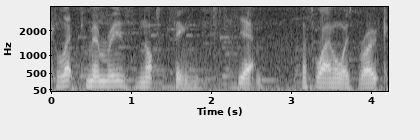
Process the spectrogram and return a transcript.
Collect memories, not things. Yeah, that's why I'm always broke.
